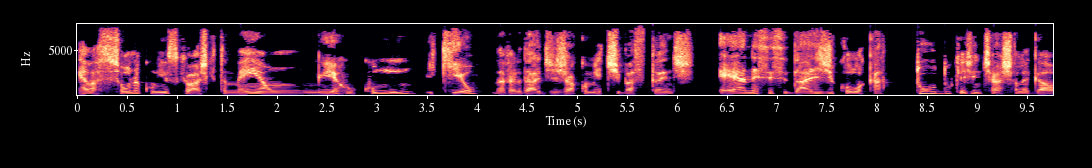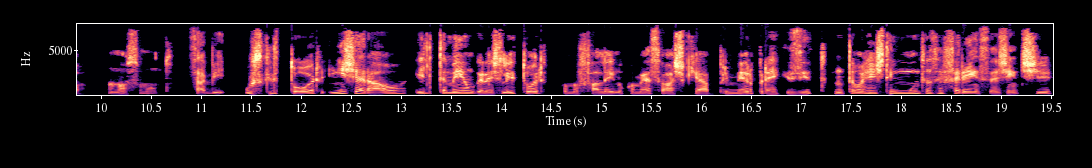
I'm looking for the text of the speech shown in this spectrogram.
relaciona com isso, que eu acho que também é um erro comum e que eu, na verdade, já cometi bastante, é a necessidade de colocar tudo que a gente acha legal no nosso mundo. Sabe, o escritor, em geral, ele também é um grande leitor. Como eu falei no começo, eu acho que é o primeiro pré-requisito. Então a gente tem muitas referências. A gente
